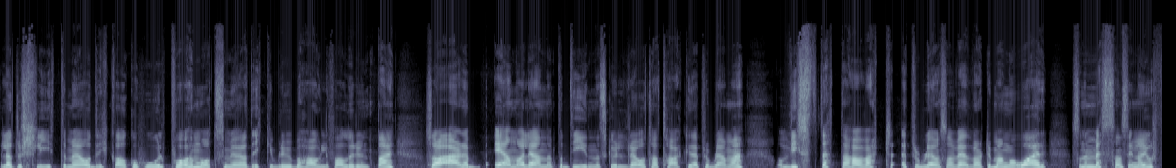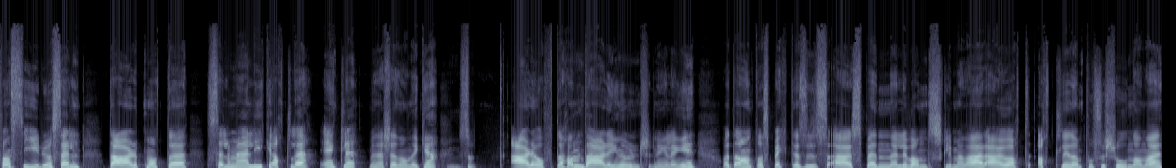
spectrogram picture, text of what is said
eller at du sliter med å drikke alkohol på en måte som gjør at det ikke blir ubehagelig for alle rundt deg, så er det ene og alene på dine skuldre å ta tak i det problemet. Og hvis dette har vært et problem som har vedvart i mange år, som det mest sannsynlig har gjort, for han sier det jo selv, da er det på en måte Selv om jeg liker Atle, egentlig, men jeg kjenner han ikke, så er det ofte han. Da er det ingen unnskyldning lenger. Og et annet aspekt jeg syns er spennende eller vanskelig med det her, er jo at Atle i den posisjonen han er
